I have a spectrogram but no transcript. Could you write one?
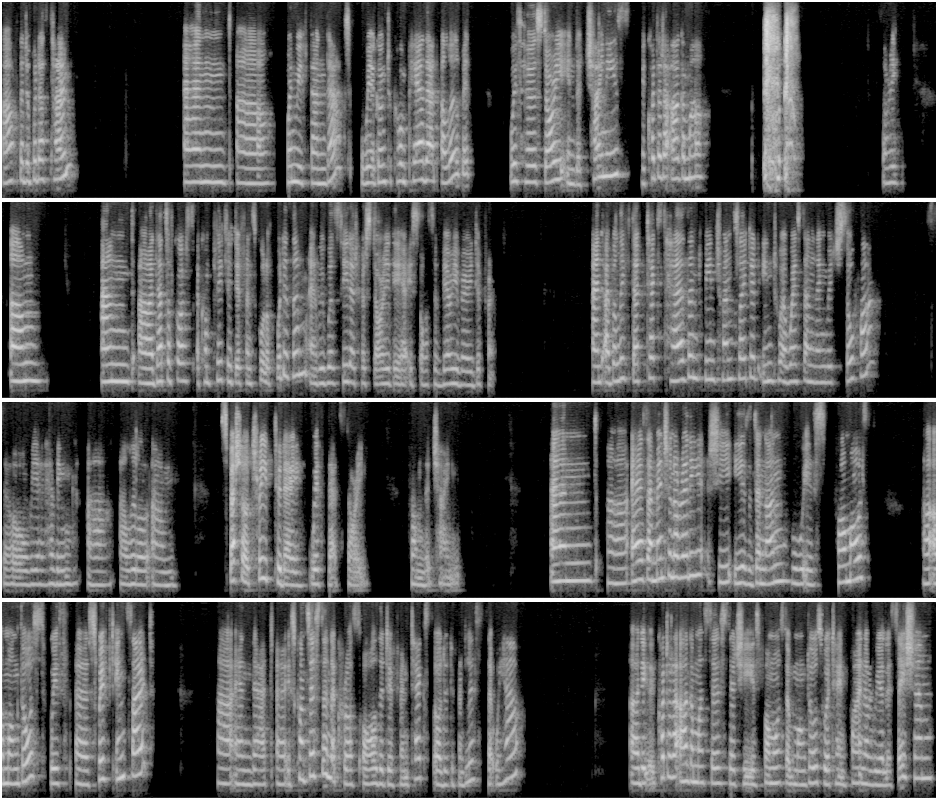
after the Buddha's time. And uh, when we've done that, we are going to compare that a little bit with her story in the Chinese Ekottara Agama. Sorry. Um, and uh, that's, of course, a completely different school of Buddhism. And we will see that her story there is also very, very different. And I believe that text hasn't been translated into a Western language so far. So we are having uh, a little um, special treat today with that story from the Chinese. And uh, as I mentioned already, she is the nun who is foremost uh, among those with swift insight. Uh, and that uh, is consistent across all the different texts, all the different lists that we have. Uh, the Ekottara Agama says that she is foremost among those who attain final realization,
